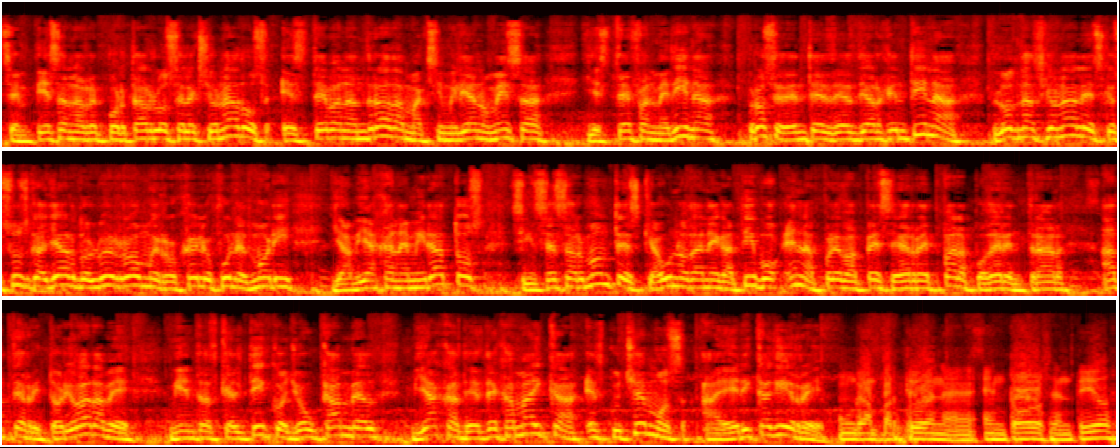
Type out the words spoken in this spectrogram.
Se empiezan a reportar los seleccionados Esteban Andrada, Maximiliano Mesa y Estefan Medina, procedentes desde Argentina. Los nacionales Jesús Gallardo, Luis Romo y Rogelio Funes Mori ya viajan a Emiratos sin César Montes, que aún no da negativo en la prueba PCR para poder entrar a territorio árabe, mientras que el tico Joe Campbell viaja desde Jamaica. Escuchemos a Eric Aguirre. Un gran partido en, en todos los sentidos.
